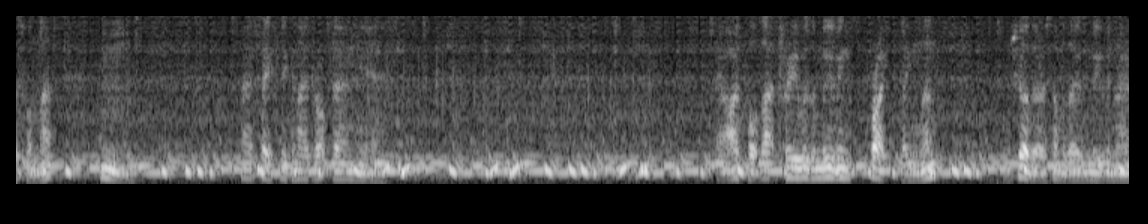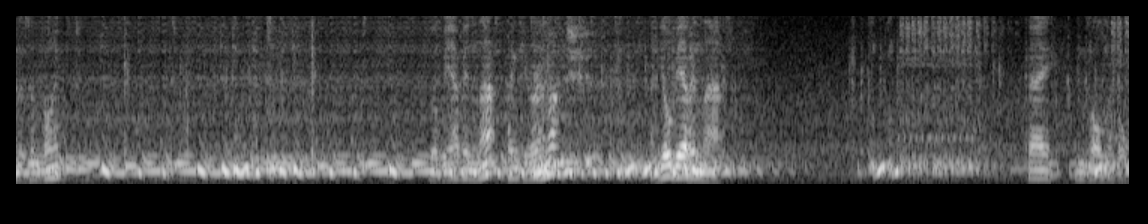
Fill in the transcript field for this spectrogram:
Quite one that. Hmm. How safely can I drop down here? Yeah, I thought that tree was a moving sprite thing then. I'm sure there are some of those moving around at some point. You'll be having that, thank you very much. And you'll be having that. Okay, invulnerable.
